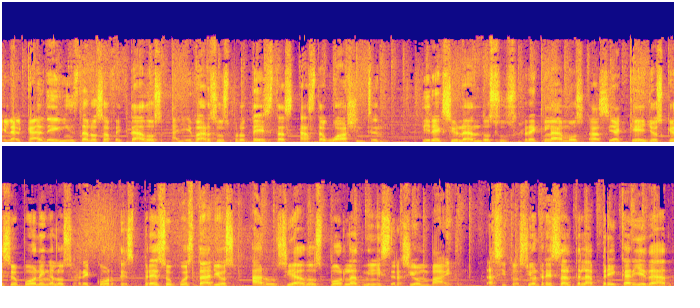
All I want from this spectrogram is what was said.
el alcalde insta a los afectados a llevar sus protestas hasta Washington direccionando sus reclamos hacia aquellos que se oponen a los recortes presupuestarios anunciados por la administración Biden. La situación resalta la precariedad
